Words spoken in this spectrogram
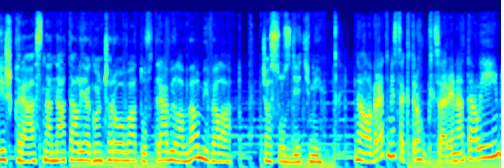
tiež krásna Natália Gončarová, tu vtrávila veľmi veľa času s deťmi. No ale vráťme sa k trochu k care Natálii.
